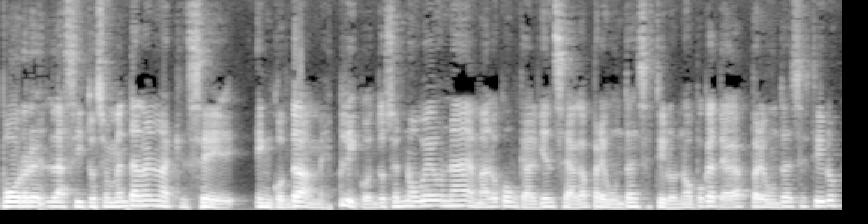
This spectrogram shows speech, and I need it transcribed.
por la situación mental en la que se encontraban, me explico. Entonces no veo nada de malo con que alguien se haga preguntas de ese estilo. No porque te hagas preguntas de ese estilo,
